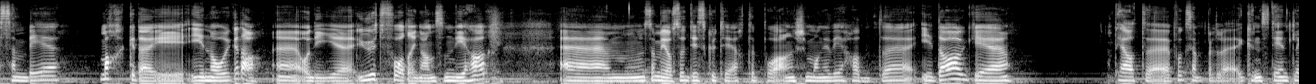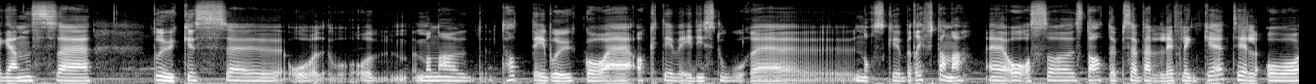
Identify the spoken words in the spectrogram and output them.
SMB-markedet i, i, Norge, da, og de utfordringene som de har. Um, som vi også diskuterte på arrangementet vi hadde i dag. Det at uh, f.eks. kunstig intelligens brukes, og, og, man har tatt det i bruk og er aktive i de store norske bedriftene. og også startups er veldig flinke til å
